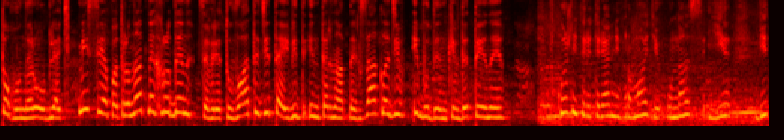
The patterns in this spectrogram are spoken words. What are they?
того не роблять. Місія патронатних родин це врятувати дітей від інтернатних закладів і будинків дитини. В кожній територіальній громаді у нас є від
